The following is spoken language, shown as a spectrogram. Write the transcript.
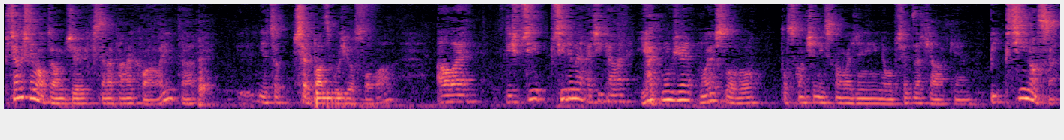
přemýšlím o tom, že chceme Pána chválit a něco čerpat z Božího slova, ale když přijdeme a říkáme, jak může moje slovo po skončení shromaždění nebo před začátkem být přínosem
